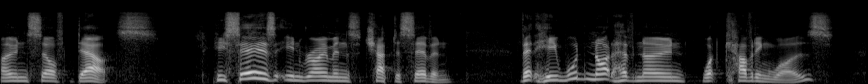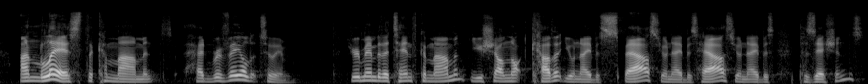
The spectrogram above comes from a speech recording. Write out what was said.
own self doubts he says in Romans chapter 7 that he would not have known what coveting was unless the commandment had revealed it to him. You remember the 10th commandment? You shall not covet your neighbor's spouse, your neighbor's house, your neighbor's possessions.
